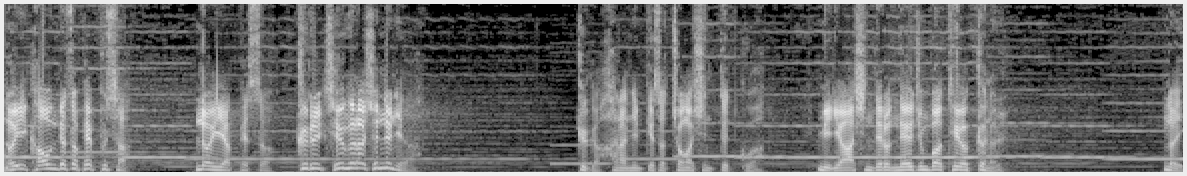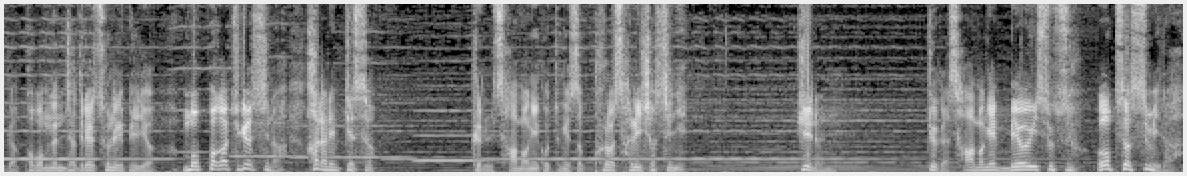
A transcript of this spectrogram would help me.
너희 가운데서 베푸사 너희 앞에서 그를 증언하셨느니라. 그가 하나님께서 정하신 뜻과 미리 아신 대로 내준 바 되었거늘 너희가 법 없는 자들의 손을 빌려 못 박아 죽였으나 하나님께서 그를 사망의 고통에서 풀어 살리셨으니 이는 그가 사망에 매어 있을 수 없었습니다.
